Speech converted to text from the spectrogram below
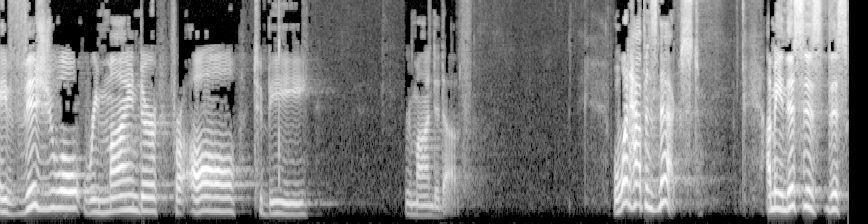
a visual reminder for all to be reminded of. Well, what happens next? I mean, this is this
